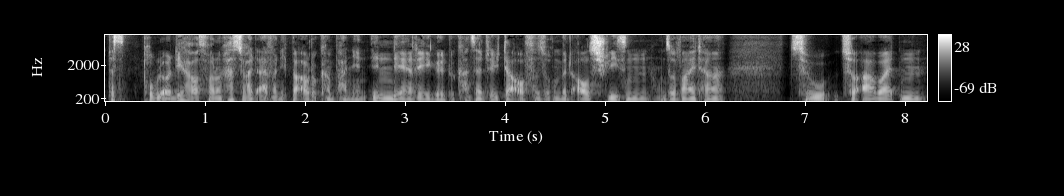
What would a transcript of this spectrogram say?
das Problem oder die Herausforderung hast du halt einfach nicht bei Autokampagnen in der Regel. Du kannst natürlich da auch versuchen, mit Ausschließen und so weiter zu, zu arbeiten,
